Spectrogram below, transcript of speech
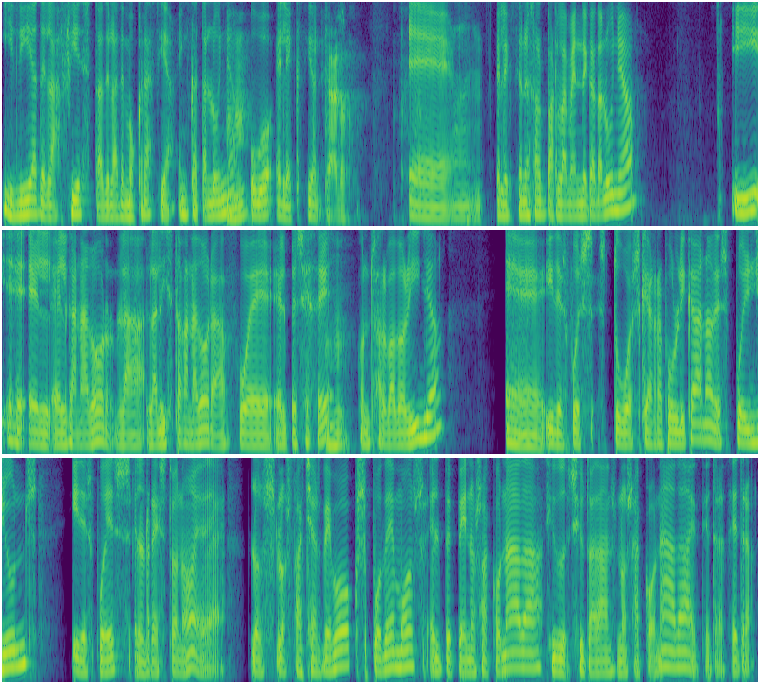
y día de la fiesta de la democracia en Cataluña, hubo elecciones. Claro. Elecciones al Parlamento de Cataluña. Y eh, el, el ganador, la, la lista ganadora fue el PSC con Salvador Illa. eh, y después estuvo Esquerra Republicana, después Junts y después el resto, ¿no? Eh, los, los fachas de Vox, Podemos, el PP no sacó nada, Ciud- Ciudadanos no sacó nada, etcétera, etcétera.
